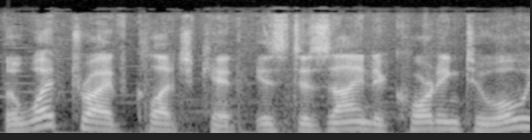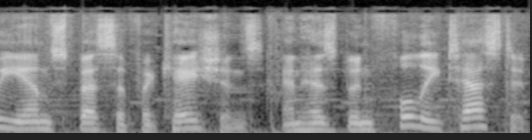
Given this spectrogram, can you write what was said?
the wet drive clutch kit is designed according to OEM specifications and has been fully tested.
